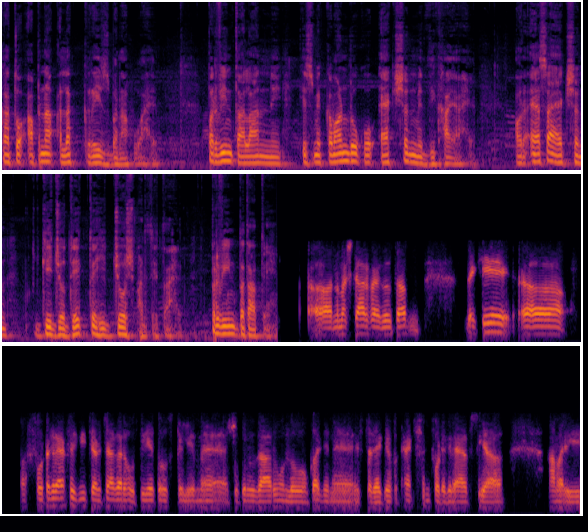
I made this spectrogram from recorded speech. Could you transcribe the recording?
का तो अपना अलग क्रेज बना हुआ है। परवीन तालान ने इसमें कमांडो को एक्शन में दिखाया है और ऐसा एक्शन की जो देखते ही जोश भर देता है। प्रवीण बताते हैं। नमस्कार फैजल साहब। देखिए फोटोग्राफी की चर्चा अगर होती है तो उसके लिए मैं शुक्रगुजार हूँ लोगों का जिन्हें इस तरह के एक्शन फोटोग्राफ्स या हमारी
